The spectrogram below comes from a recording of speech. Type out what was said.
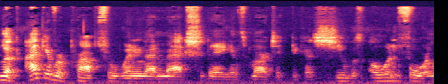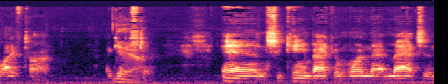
look, I give her props for winning that match today against Martic because she was 0 4 lifetime against yeah. her and she came back and won that match. And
